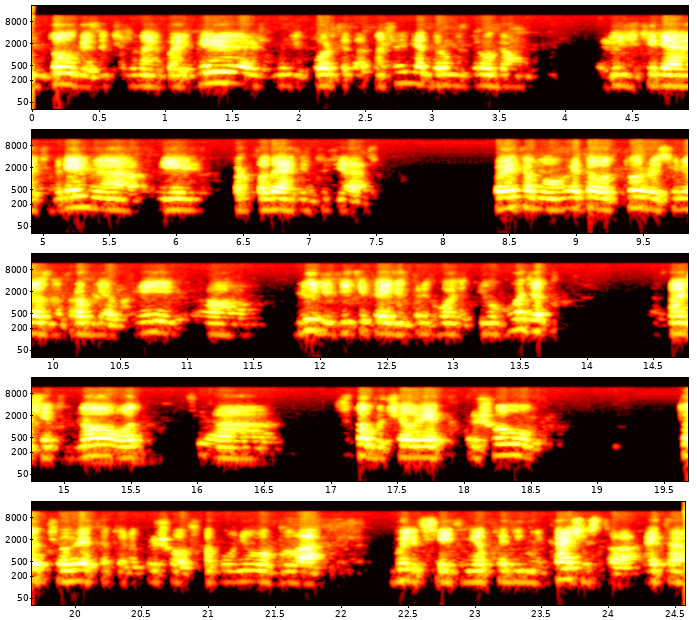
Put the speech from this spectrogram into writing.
долгой затяжной борьбе, люди портят отношения друг с другом, люди теряют время и пропадает энтузиазм. Поэтому это вот тоже серьезная проблема. И э, люди в Википедию приходят и уходят, значит, но вот э, чтобы человек пришел, тот человек, который пришел, чтобы у него было, были все эти необходимые качества, это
